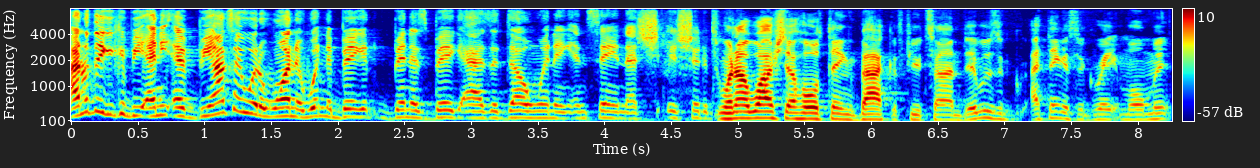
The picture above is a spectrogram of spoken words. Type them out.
I don't think it could be any. If Beyonce would have won, it wouldn't have been, been as big as Adele winning and saying that sh- it should have. When I watched that whole thing back a few times, it was. A, I think it's a great moment.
